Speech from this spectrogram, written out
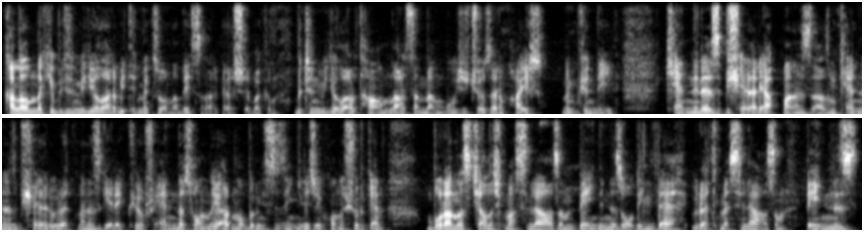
Kanalımdaki bütün videoları bitirmek zorunda değilsiniz arkadaşlar. Bakın bütün videoları tamamlarsam ben bu işi çözerim. Hayır mümkün değil. Kendiniz bir şeyler yapmanız lazım. Kendiniz bir şeyler üretmeniz gerekiyor. Eninde sonunda yarın öbür gün siz İngilizce konuşurken buranız çalışması lazım. Beyniniz o dilde üretmesi lazım. Beyniniz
